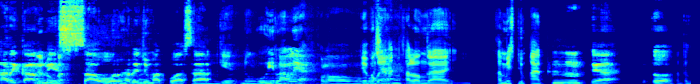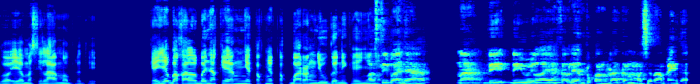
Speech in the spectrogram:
hari Kamis 24. sahur hari Jumat puasa. Nunggu, nunggu hilal ya kalau mau Ya pokoknya kan kalau nggak Kamis Jumat. Hmm, ya betul. Kata gua ya masih lama berarti. Kayaknya bakal banyak yang nyetok-nyetok barang juga nih kayaknya. Pasti banyak. Nah di di wilayah kalian tukang dagang masih rame nggak?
